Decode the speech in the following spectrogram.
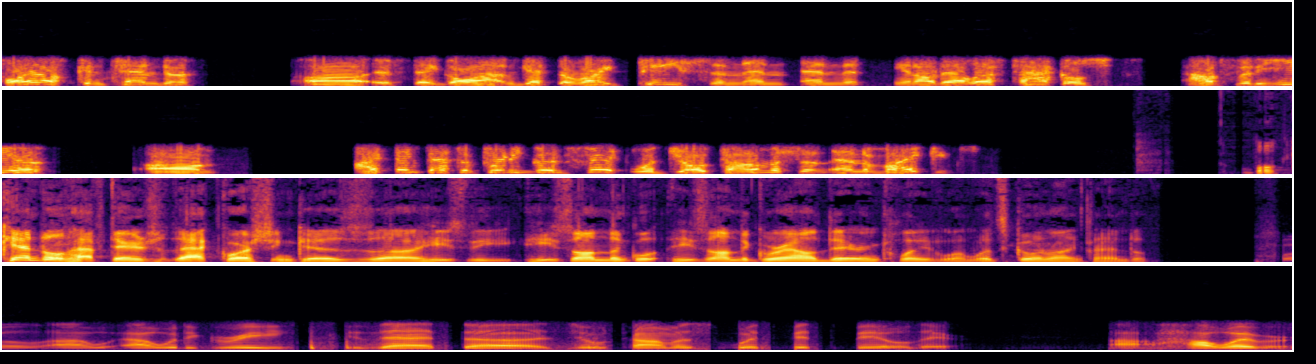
playoff contender uh, if they go out and get the right piece and and and you know their left tackles out for the year. Um, I think that's a pretty good fit with Joe Thomas and, and the Vikings. Well, Kendall will have to answer that question because uh, he's the he's on the he's on the ground there in Cleveland. What's going on, Kendall? I would agree that uh, Joe Thomas would fit the bill there. Uh, however,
